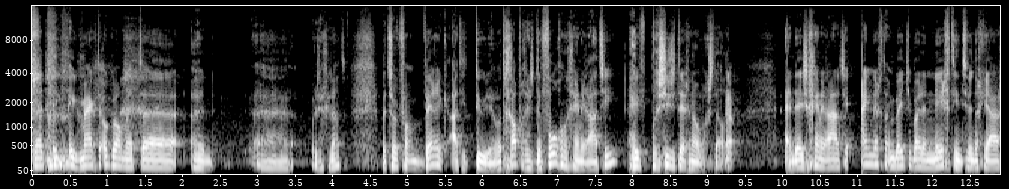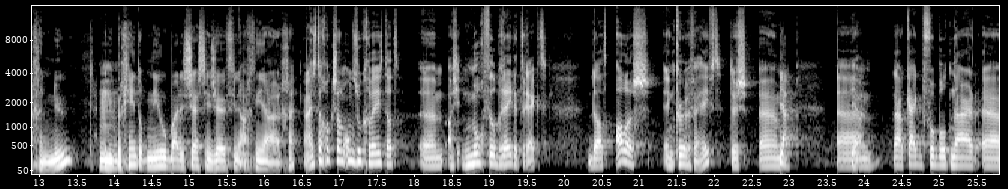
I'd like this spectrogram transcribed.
dat, ik, ik merkte ook wel met, eh, eh, eh, hoe zeg je dat? Met een soort van werkattitude. Wat grappig is, de volgende generatie heeft precies het tegenovergestelde. Ja. En deze generatie eindigt een beetje bij de 19, 20-jarige nu. En die Mhm. begint opnieuw bij de 16, 17, 18-jarige. Er is toch ook zo'n onderzoek geweest dat ehm, als je het nog veel breder trekt, dat alles een curve heeft. Dus ehm, Ja. Ja. nou, kijk bijvoorbeeld naar eh,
